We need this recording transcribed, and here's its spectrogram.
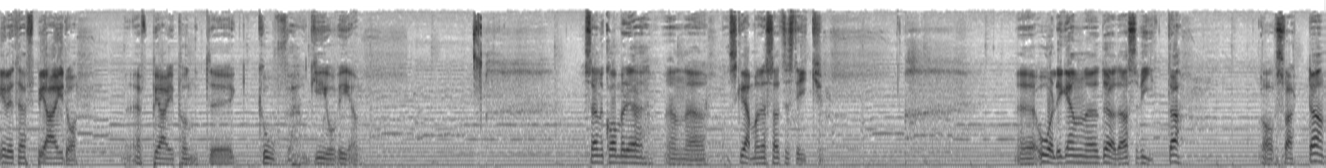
Enligt FBI då. FBI.gov. Sen kommer det en eh, skrämmande statistik. Eh, årligen eh, dödas vita av svarta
